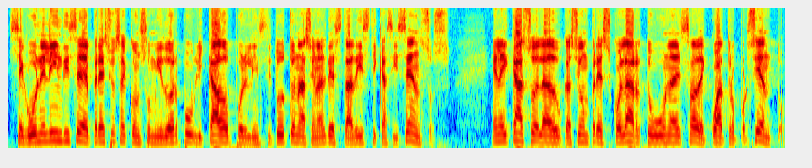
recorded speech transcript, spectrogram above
según el índice de precios al consumidor publicado por el Instituto Nacional de Estadísticas y Censos. En el caso de la educación preescolar tuvo una alza de 4%,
